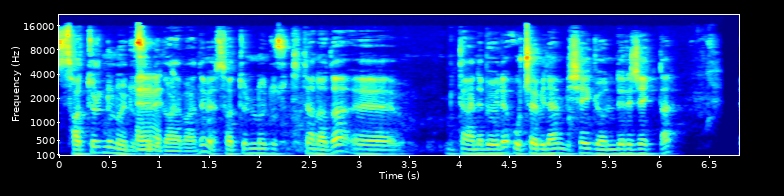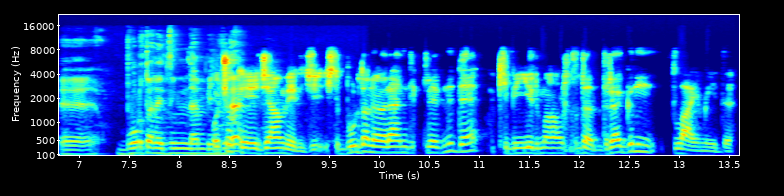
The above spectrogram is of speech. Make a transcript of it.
Satürn'ün uydusuydu Evet. galiba değil mi? Satürn'ün uydusu Titan'a da e, bir tane böyle uçabilen bir şey gönderecekler. E, buradan edinilen O bilgiler çok heyecan verici. İşte buradan öğrendiklerini de 2026'da Dragonfly mıydı?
